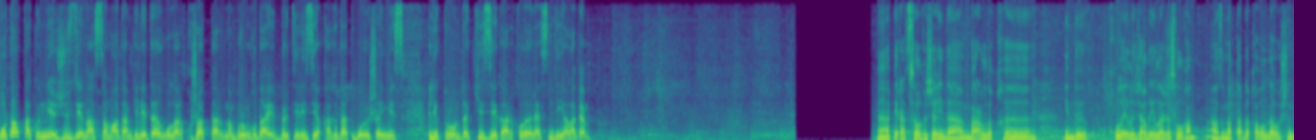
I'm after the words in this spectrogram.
Орталыққа күніне жүзден астам адам келеді. Олар құжаттарын бұрынғыдай бір терезе қағидаты бойынша емес, электронды кезек арқылы рәсімдей алады. операциялық жайда барлық енді қолайлы жағдайлар жасалған азаматтарды қабылдау үшін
